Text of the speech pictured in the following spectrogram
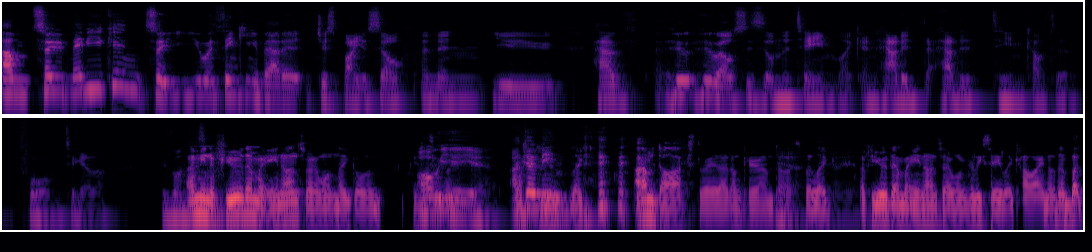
um. So maybe you can. So you were thinking about it just by yourself, and then you have who? Who else is on the team? Like, and how did how did the team come to form together? I mean, a few of them are Anon, so I won't like go into Oh like, yeah, yeah. I don't few, mean like, I'm doxxed, right? I don't care. I'm Yeah, doxxed, but like yeah, yeah. a few of them are Anon, so I won't really say like how I know them. But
